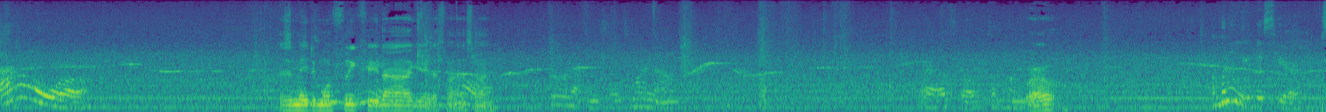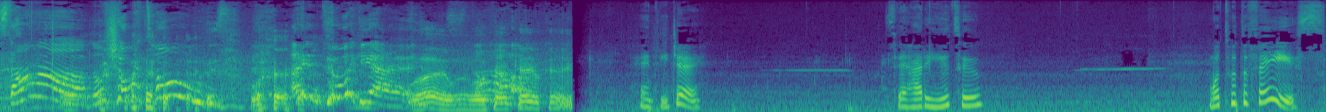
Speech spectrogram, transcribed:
Ow! This made it more fleek for you. Nah, I give it. That's mine. That's mine. Doing that me, so it's mine now. Alright, let's go. 'cause I'm hungry. We're out. I'm gonna leave this here. Stop! Don't show my toes! What? I didn't do it yet! What? What? Okay, okay, okay. Hey DJ. Say hi to YouTube. What's with the face?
